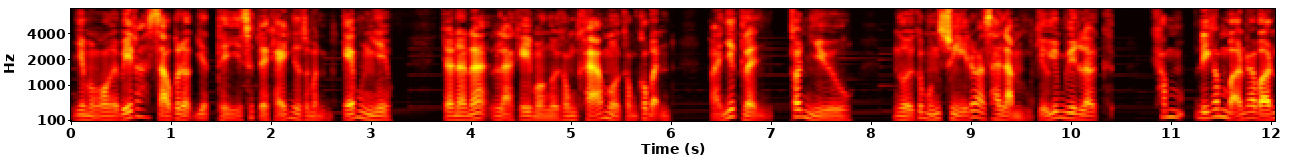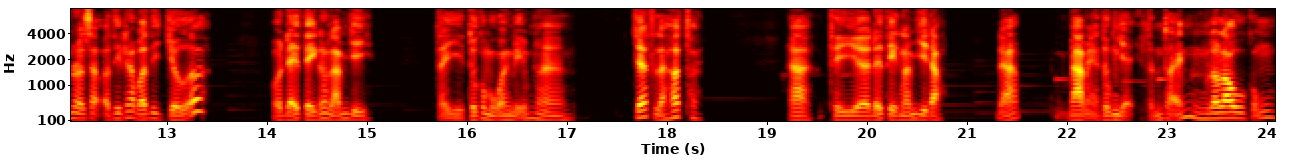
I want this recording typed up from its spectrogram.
Nhưng mà mọi người biết đó, sau cái đợt dịch thì sức đề kháng của tụi mình kém hơn nhiều. Cho nên á là khi mọi người không khám mọi người không có bệnh và nhất là có nhiều người có những suy nghĩ rất là sai lầm kiểu giống như là khám đi khám bệnh ra bệnh rồi sao thì ra bệnh thì chữa. Rồi để tiền nó làm gì? Tại vì tôi có một quan điểm là chết là hết thôi. À thì ờ, để tiền làm gì đâu. Đó ba mẹ tôi cũng vậy thỉnh thoảng lâu lâu cũng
